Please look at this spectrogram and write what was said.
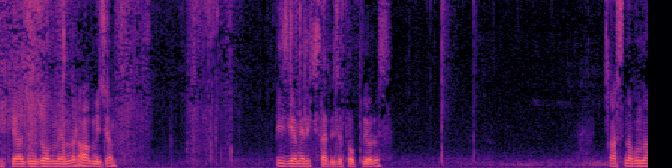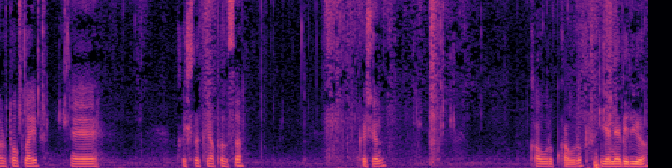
ihtiyacımız olmayanları almayacağım. Biz yemelik sadece topluyoruz. Aslında bunları toplayıp e, kışlık yapılsa kışın kavurup kavurup yenebiliyor.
